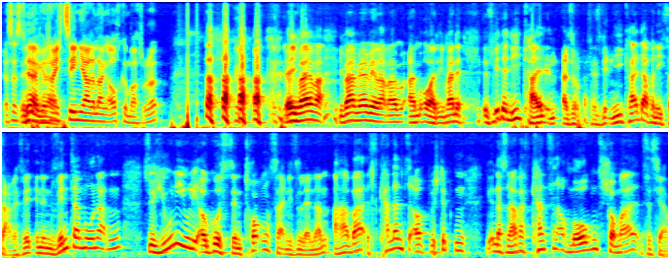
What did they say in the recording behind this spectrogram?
das hast du ja, ja genau. wahrscheinlich zehn Jahre lang auch gemacht, oder? ja, ich war immer, ich war mehr wieder an einem, Ort. Ich meine, es wird ja nie kalt, in, also es wird nie kalt, darf man nicht sagen. Es wird in den Wintermonaten, so Juni, Juli, August sind trocken sein in diesen Ländern, aber es kann dann auf bestimmten Nationalparks, kann es dann auch morgens schon mal, es ist ja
